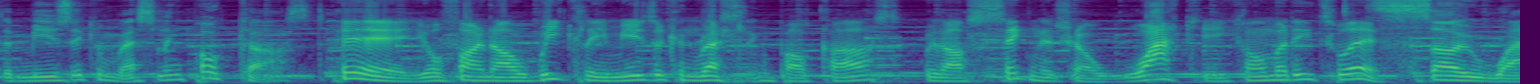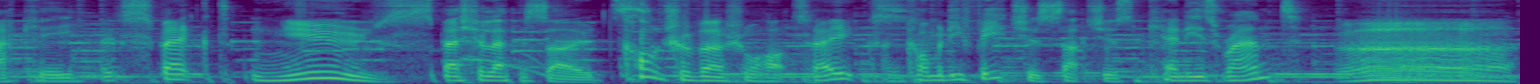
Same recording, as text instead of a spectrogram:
the music and wrestling podcast. Here, you'll find our weekly music and wrestling podcast with our signature wacky comedy twist. So wacky. Expect news, special episodes, controversial hot takes, and comedy features such as Kenny's rant, Ugh.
